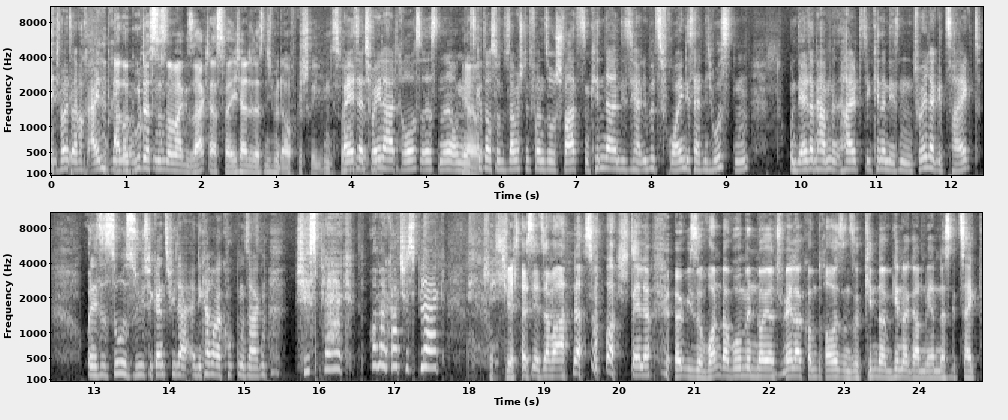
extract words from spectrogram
Ich wollte es einfach einbringen. Aber gut, dass du es nochmal gesagt hast, weil ich hatte das nicht mit aufgeschrieben. Das Weil jetzt der Trailer halt raus ist, ne? Und Ja. es gibt auch so einen Zusammenschnitt von so schwarzen Kindern, die sich halt übelst freuen, die es halt nicht wussten. Und die Eltern haben halt den Kindern diesen Trailer gezeigt. Und es ist so süß, wie ganz viele in die Kamera gucken und sagen, She's black! Oh my god, she's black! Ich mir das jetzt aber anders vorstelle. Irgendwie so Wonder Woman, neuer Trailer kommt raus und so Kinder im Kindergarten werden das gezeigt.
